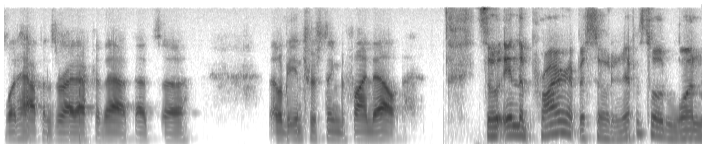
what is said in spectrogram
What happens right after that? That's uh, that'll be interesting to find out. So in the prior episode, in episode one,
